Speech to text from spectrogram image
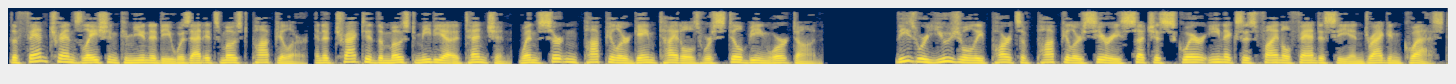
The fan translation community was at its most popular, and attracted the most media attention, when certain popular game titles were still being worked on. These were usually parts of popular series such as Square Enix's Final Fantasy and Dragon Quest.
